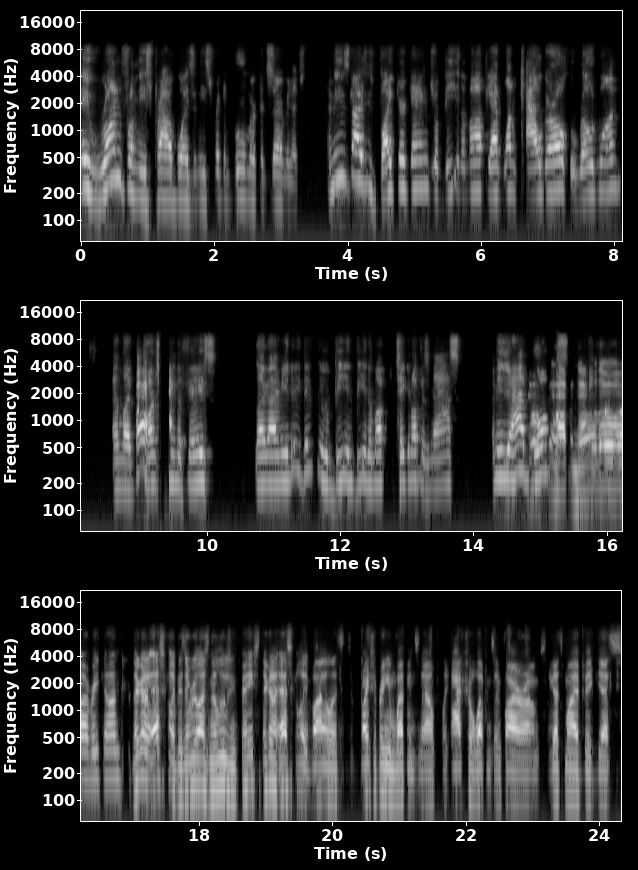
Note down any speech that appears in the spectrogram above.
they run from these Proud Boys and these freaking boomer conservatives. I mean, these guys, these biker gangs were beating them up. You had one cowgirl who rode one and like ah. punched him in the face. Like, I mean, they, they, they were beating beating him up, taking off his mask. I mean, you had You know what's gonna happen now, though, uh, Recon? They're gonna escalate because they're realizing they're losing face. They're gonna escalate violence. They're actually bringing weapons now, like actual weapons and firearms. Like, that's my big guess.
